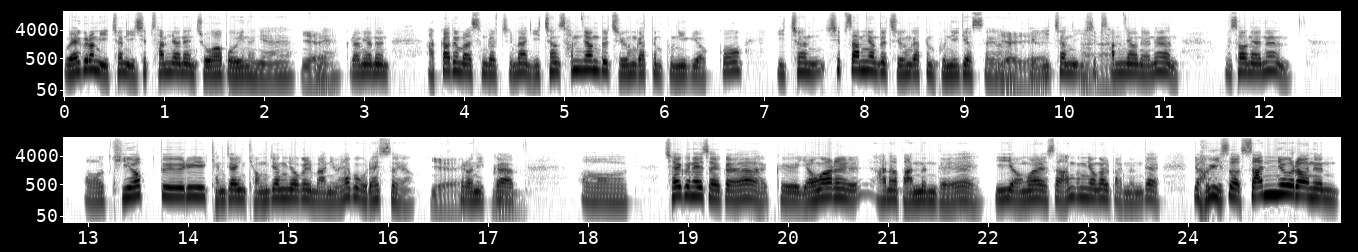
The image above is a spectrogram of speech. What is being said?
왜 그럼 2023년엔 좋아 보이느냐? 예. 네. 그러면은 아까도 말씀드렸지만 2003년도 지금 같은 분위기였고 2013년도 지금 같은 분위기였어요. 예, 예. 2023년에는 우선에는 어 기업들이 굉장히 경쟁력을 많이 회복을 했어요. 예. 그러니까 음. 어 최근에 제가 그 영화를 하나 봤는데 이 영화에서 한국 영화를 봤는데 여기서 산요라는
